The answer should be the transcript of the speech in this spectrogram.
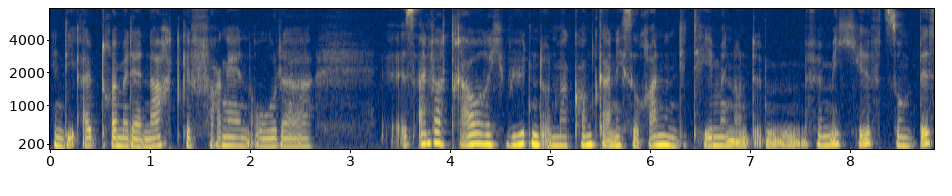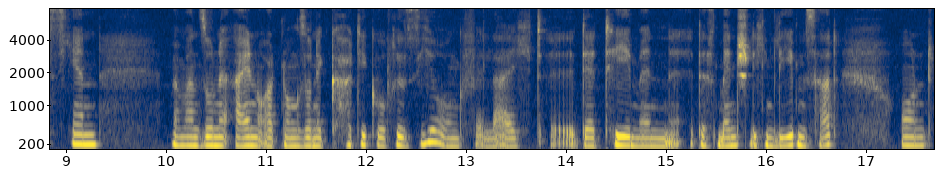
in die Albträume der Nacht gefangen oder ist einfach traurig, wütend und man kommt gar nicht so ran an die Themen. Und ähm, für mich hilft so ein bisschen, wenn man so eine Einordnung, so eine Kategorisierung vielleicht äh, der Themen des menschlichen Lebens hat. Und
